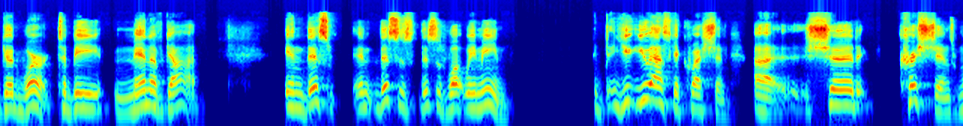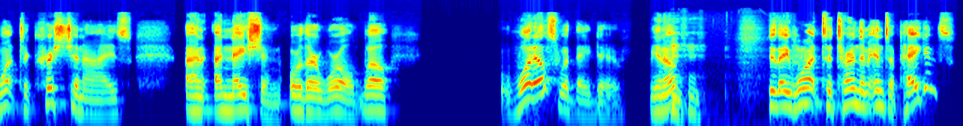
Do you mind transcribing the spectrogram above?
good work to be men of God. In this in this is this is what we mean. You you ask a question uh, should christians want to christianize a, a, nation or their world? Well what else would they do you know? Do they want to turn them into pagans?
